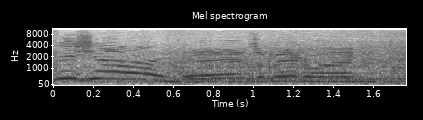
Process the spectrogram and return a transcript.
Fish on! It's a big one.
